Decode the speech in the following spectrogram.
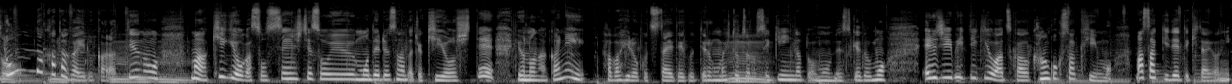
ろんな方がいるからっていうのを、んんん。まあ企業が率先してそういうモデルさんたちを起用して世の中に幅広く伝えていくっていうのも一つの責任だと思うんですけども、LGBTQ を扱う韓国作品も、まあ、さっき出てきたように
